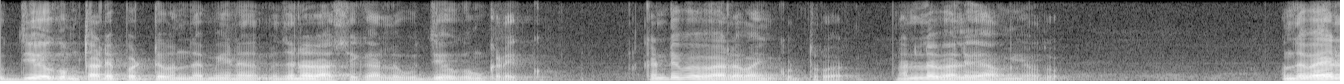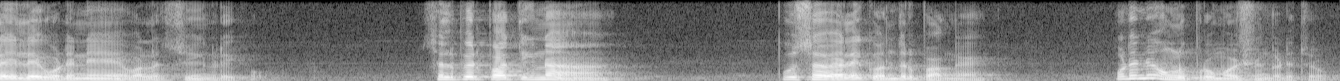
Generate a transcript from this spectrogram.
உத்தியோகம் தடைப்பட்டு வந்த மீன மிதுன உத்தியோகம் கிடைக்கும். கண்டிப்பாக வேலை வாங்கி கொடுத்துருவார். நல்ல வேலையாக அமையும் அதுவும் அந்த வேலையிலே உடனே வளர்ச்சியும் கிடைக்கும். சில பேர் பார்த்திங்கன்னா புதுசாக வேலைக்கு வந்திருப்பாங்க. உடனே அவங்களுக்கு ப்ரொமோஷன் கிடைச்சிடும்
